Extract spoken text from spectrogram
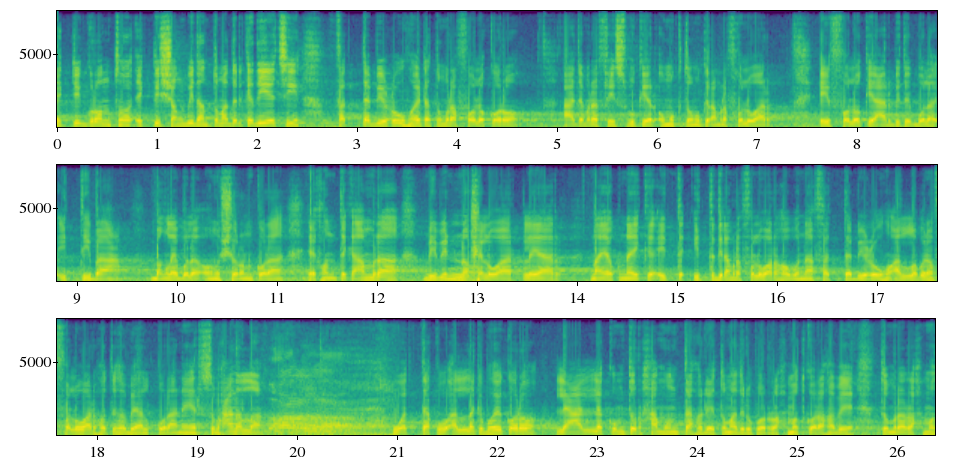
একটি গ্রন্থ, একটি সংবিধান তোমাদেরকে দিয়েছি। ফাত্তাবিউহু, এটা তোমরা ফলো করো। আজ আমরা ফেসবুকের অমুক তমুকের আমরা ফলোয়ার এই ফলোকে আরবিতে বলা ইত্তিবা বাংলায় বলা অনুসরণ করা। এখন থেকে আমরা বিভিন্ন খেলোয়াড় প্লেয়ার নায়ক নায়িকা ইত্যা- ইত্যাদির আমরা ফলোয়ার হব না। ফাত্তা ফাত্তাবিউহু আল্লাহ বলে ফলোয়ার হতে হবে আল কোরআনের সুবহানাল্লাহ। ওয়াত্তাকু আল্লাহকে ভয় করো। লাআল্লাকুম তুরহামুন তাহলে তোমাদের উপর রহমত করা হবে। তোমরা রহমত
